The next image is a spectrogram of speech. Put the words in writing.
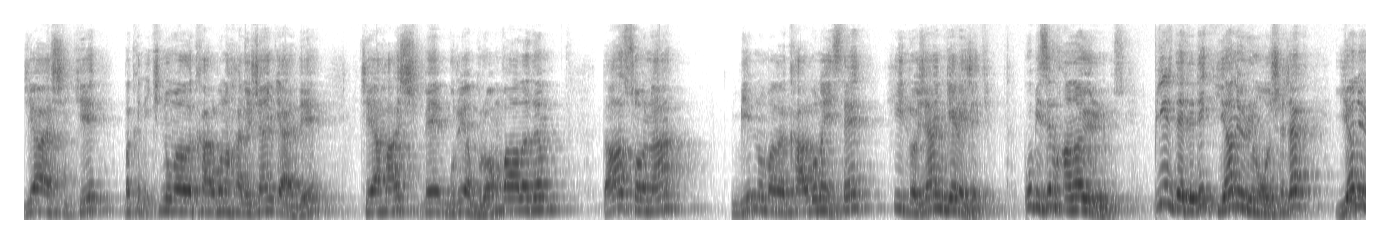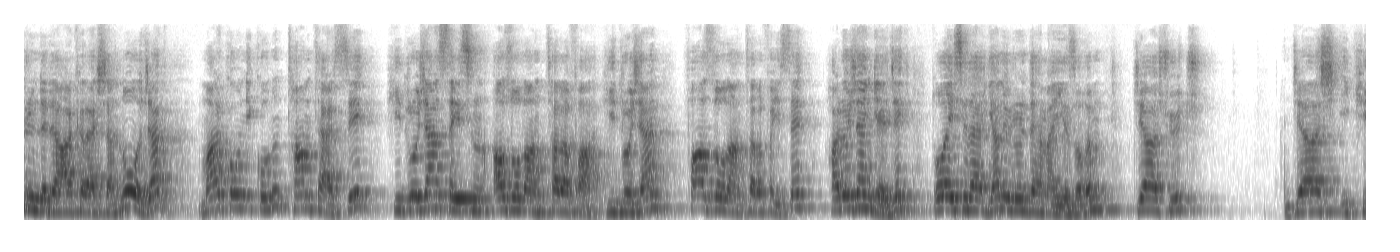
CH2, bakın 2 numaralı karbona halojen geldi. CH ve buraya brom bağladım. Daha sonra 1 numaralı karbona ise hidrojen gelecek. Bu bizim ana ürünümüz. Bir de dedik yan ürün oluşacak. Yan üründe de arkadaşlar ne olacak? Markovnikov'un tam tersi hidrojen sayısının az olan tarafa hidrojen, fazla olan tarafa ise halojen gelecek. Dolayısıyla yan ürünü de hemen yazalım. CH3, CH2,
